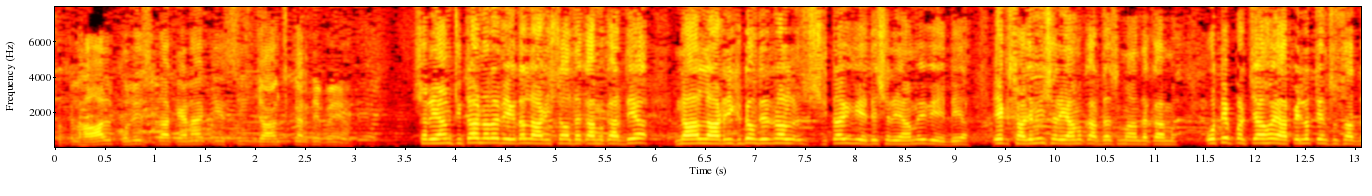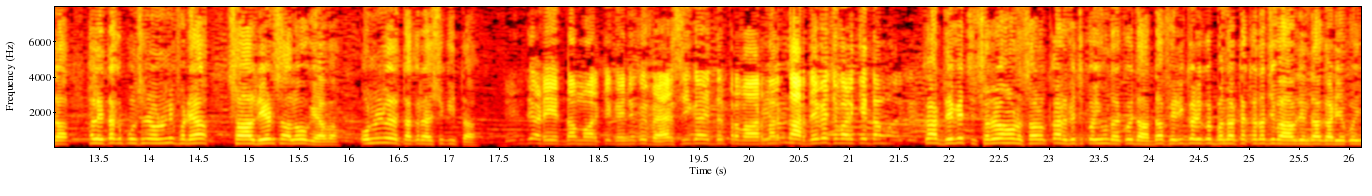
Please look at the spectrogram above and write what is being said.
ਸੋ ਫਿਲਹਾਲ ਪੁਲਿਸ ਦਾ ਕਹਿਣਾ ਕਿ ਅਸੀਂ ਜਾਂਚ ਕਰਦੇ ਪਏ ਹਾਂ। ਸ਼ਰੇਆਮ ਚਿੱਟਾ ਉਹਨਾਂ ਦਾ ਵੇਖਦਾ ਲਾੜੀ ਸਟਾਲ ਦਾ ਕੰਮ ਕਰਦੇ ਆ ਨਾਲ ਲਾਟਰੀ ਖਡਾਉਂਦੇ ਨਾਲ ਚਿੱਟਾ ਵੀ ਵੇਚਦੇ ਸ਼ਰੇਆਮ ਵੀ ਵੇਚਦੇ ਆ। ਇੱਕ ਸਾਜਨ ਵੀ ਸ਼ਰੇਆਮ ਕਰਦਾ ਸਮਾਨ ਦਾ ਕੰਮ ਉਹ ਤੇ ਪਰਚਾ ਹੋਇਆ ਪਹਿਲਾਂ 307 ਦਾ ਹਲੇ ਤੱਕ ਪੁਲਿਸ ਨੇ ਉਹਨੂੰ ਨਹੀਂ ਫੜਿਆ ਸਾਲ ਡੇਢ ਸਾਲ ਹੋ ਗਿਆ ਵਾ ਉਹਨੂੰ ਨਹੀਂ ਹਲੇ ਤੱਕ ਅਰੈਸਟ ਕੀਤਾ। ਦਿਨ ਦਿਹਾੜੇ ਇਦਾਂ ਮਾਰ ਕੇ ਗਏ ਨੇ ਕੋਈ ਵੈਰ ਸੀਗਾ ਇੱਧਰ ਪਰਿਵਾਰ ਨਾਲ? ਘਰ ਦੇ ਵਿੱਚ ਵੜ ਕੇ ਇਦਾਂ ਮਾਰ ਕੇ ਘਰ ਦੇ ਵਿੱਚ ਸਰ ਹੁਣ ਸਾਨੂੰ ਘਰ ਵਿੱਚ ਕੋਈ ਹੁੰਦਾ ਕੋਈ ਦੱਸਦਾ ਫੇਰ ਹੀ ਗਾੜੀ ਕੋਈ ਬੰਦਾ ਟੱਕਰ ਦਾ ਜਵਾਬ ਦਿੰਦਾ ਗਾੜੀਆਂ ਕੋਈ।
